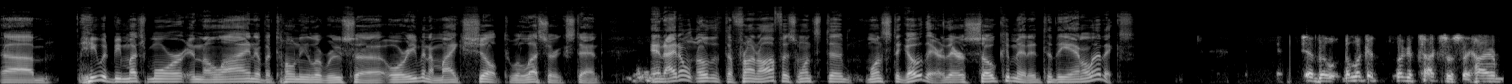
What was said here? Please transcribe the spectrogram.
um, he would be much more in the line of a Tony La Russa or even a Mike Shildt to a lesser extent. And I don't know that the front office wants to wants to go there. They're so committed to the analytics. Yeah, but, but look at look at Texas. They hired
